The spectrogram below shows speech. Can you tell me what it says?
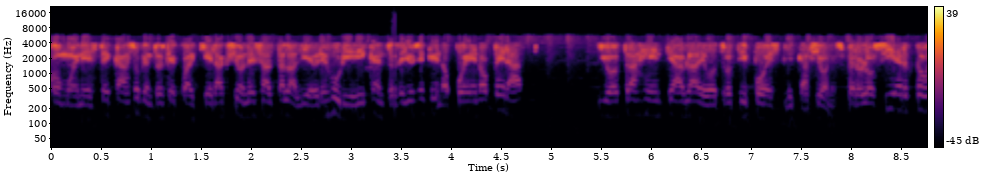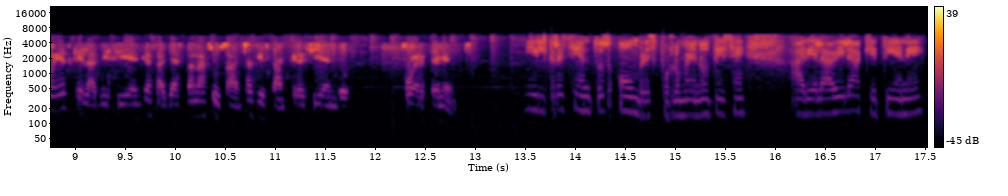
como en este caso, que entonces que cualquier acción le salta la liebre jurídica, entonces ellos dicen que no pueden operar y otra gente habla de otro tipo de explicaciones. Pero lo cierto es que las disidencias allá están a sus anchas y están creciendo fuertemente. 1.300 hombres, por lo menos, dice Ariel Ávila, que tiene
